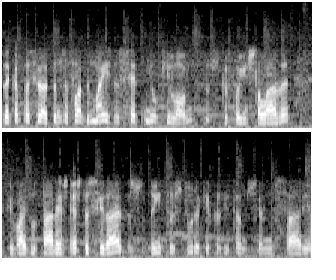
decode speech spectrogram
da capacidade, estamos a falar de mais de 7 mil quilómetros que foi instalada que vai dotar estas cidades da infraestrutura que acreditamos ser necessária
